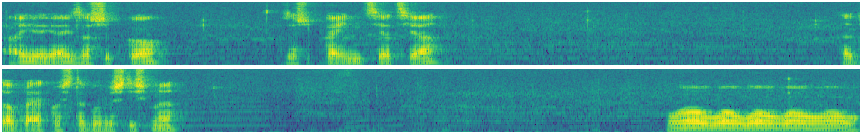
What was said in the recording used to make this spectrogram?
Ajajaj, za szybko. Za szybka inicjacja. Ale dobra, jakoś z tego wyszliśmy. Wow, wow, wow, wow, wow.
